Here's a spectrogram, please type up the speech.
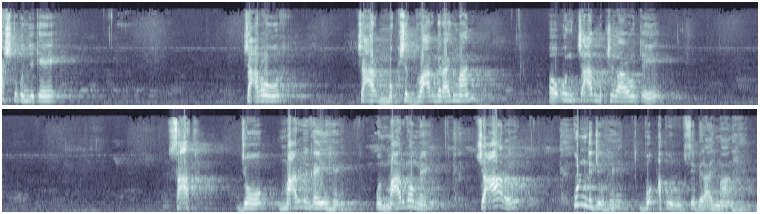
अष्टकुंज के चारों ओर चार मुख्य द्वार विराजमान और उन चार मुख्य द्वारों के साथ जो मार्ग गए हैं, उन मार्गों में चार कुंड जो हैं, वो अपूर्व से विराजमान हैं।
